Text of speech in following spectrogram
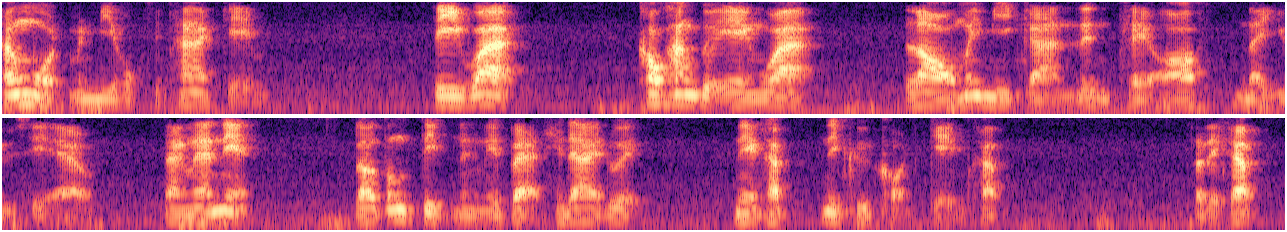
ทั้งหมดมันมี 65 เกม ตีว่าเข้าข้างตัวเองว่าเราไม่มีการเล่นเพลย์ออฟใน UCL ดังนั้นเนี่ย เราต้องติด1ใน 8 ให้ได้ด้วย เนี่ยครับ นี่คือก่อนเกมครับ สวัสดีครับ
